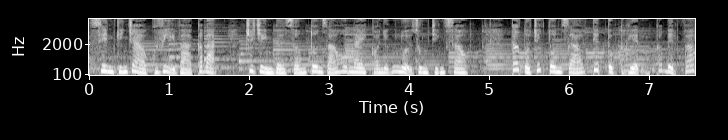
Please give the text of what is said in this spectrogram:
Xin kính chào quý vị và các bạn. Chương trình Đời sống tôn giáo hôm nay có những nội dung chính sau. Các tổ chức tôn giáo tiếp tục thực hiện các biện pháp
